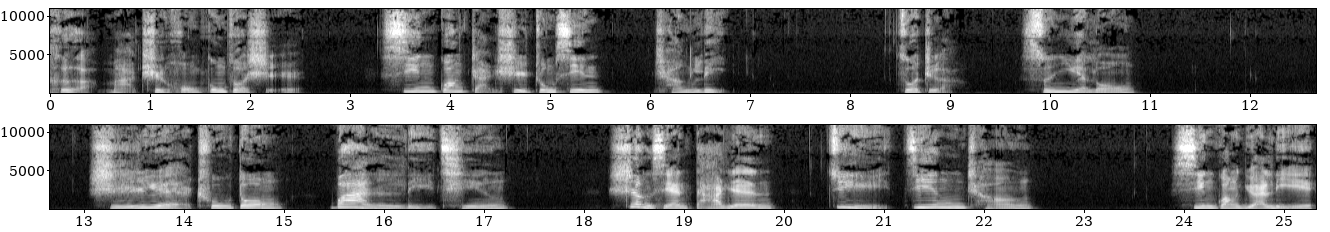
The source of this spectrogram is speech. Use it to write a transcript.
贺马赤红工作室、星光展示中心成立。作者：孙月龙。十月初冬，万里晴。圣贤达人聚京城。星光园里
